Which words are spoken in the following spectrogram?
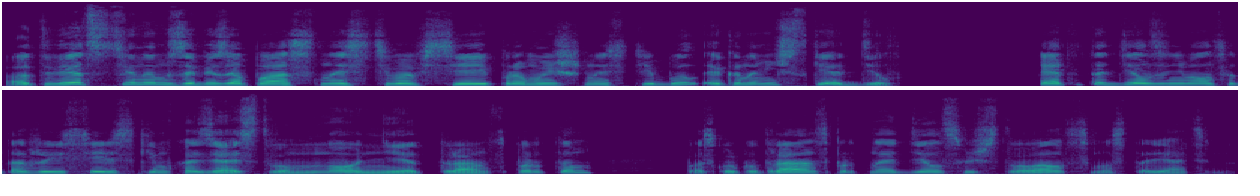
Ответственным за безопасность во всей промышленности был экономический отдел. Этот отдел занимался также и сельским хозяйством, но не транспортом, поскольку транспортный отдел существовал самостоятельно.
